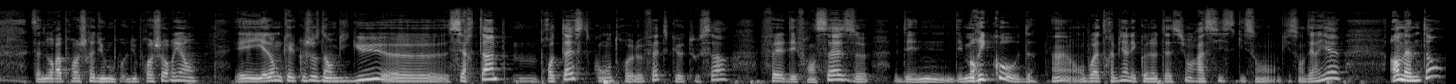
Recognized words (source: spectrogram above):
ça nous rapprocherait du, Proche-Orient, et il y a donc quelque chose d'ambigu. certains protestent contre le fait que tout ça fait des Françaises des, des. Hein. On voit très bien les connotations racistes qui sont qui sont derrière. En même temps,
